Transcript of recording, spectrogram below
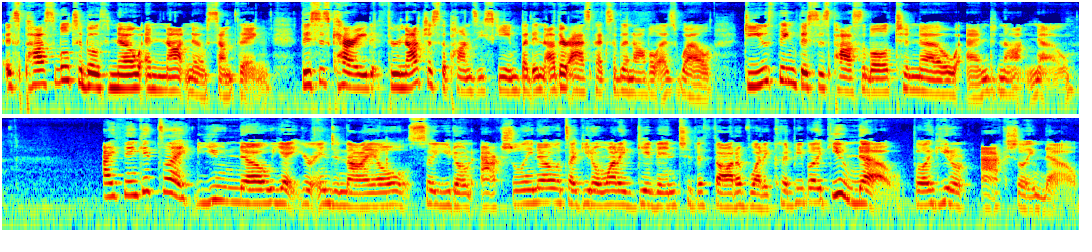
it's possible to both know and not know something. This is carried through not just the Ponzi scheme, but in other aspects of the novel as well. Do you think this is possible to know and not know? I think it's like you know, yet you're in denial, so you don't actually know. It's like you don't want to give in to the thought of what it could be, but like you know, but like you don't actually know.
